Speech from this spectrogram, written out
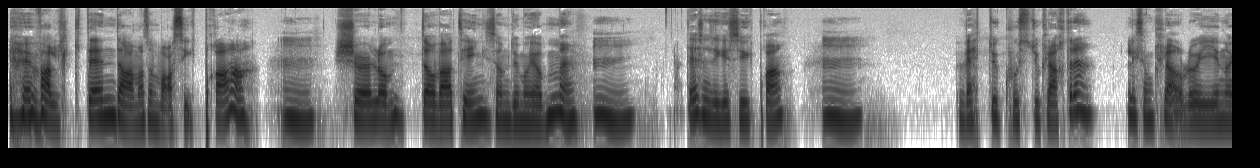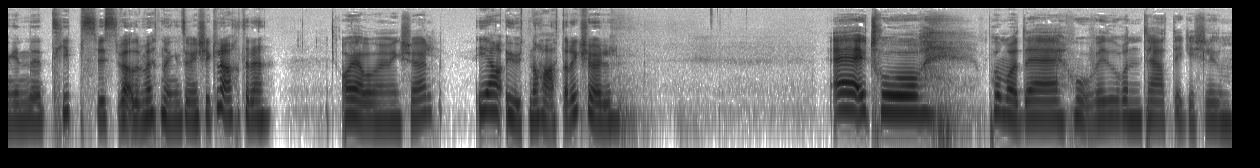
valgte en dame som var sykt bra, Mm. sjøl om det var ting som du må jobbe med, Mm. det syns jeg er sykt bra. Mm. Vet du hvordan du klarte det? Liksom Klarer du å gi noen eh, tips hvis du hadde møtt noen som ikke klarte det? Å jobbe med meg sjøl. Ja, uten å hate deg sjøl. Eh, jeg tror på en måte hovedgrunnen til at jeg ikke liksom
